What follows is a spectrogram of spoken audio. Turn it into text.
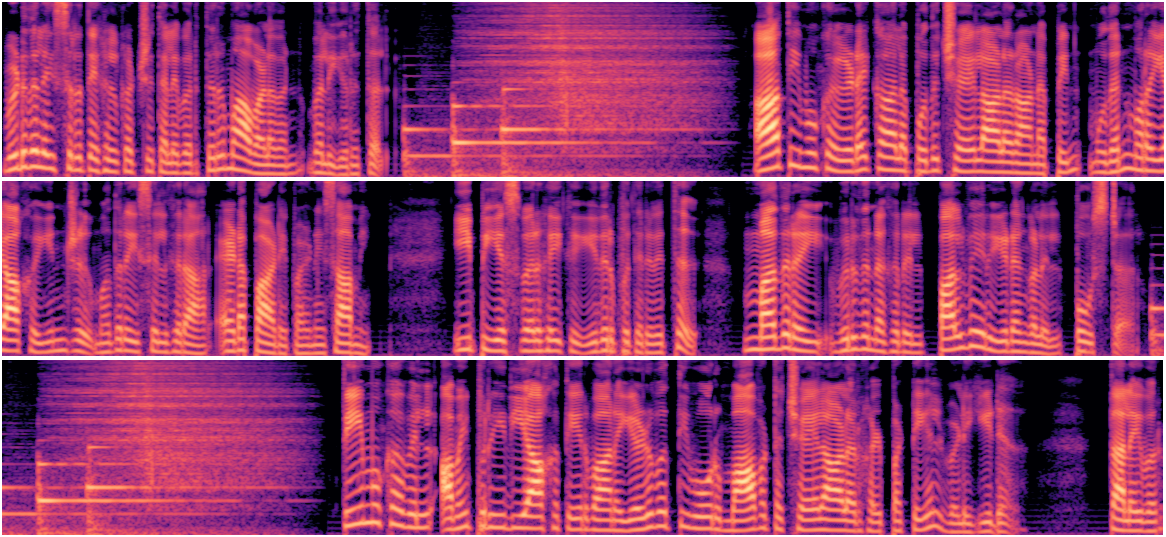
விடுதலை சிறுத்தைகள் கட்சித் தலைவர் திருமாவளவன் வலியுறுத்தல். அதிமுக இடைக்கால பொதுச் செயலாளரான பின் முதன்முறையாக இன்று மதுரை செல்கிறார் எடப்பாடி பழனிசாமி. இபிஎஸ் வருகைக்கு எதிர்ப்பு தெரிவித்து மதுரை விருதுநகரில் பல்வேறு இடங்களில் போஸ்டர். திமுகவில் அமைப்பு ரீதியாக தேர்வான எழுபத்தி ஓர் மாவட்ட செயலாளர்கள் பட்டியல் வெளியீடு. தலைவர்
